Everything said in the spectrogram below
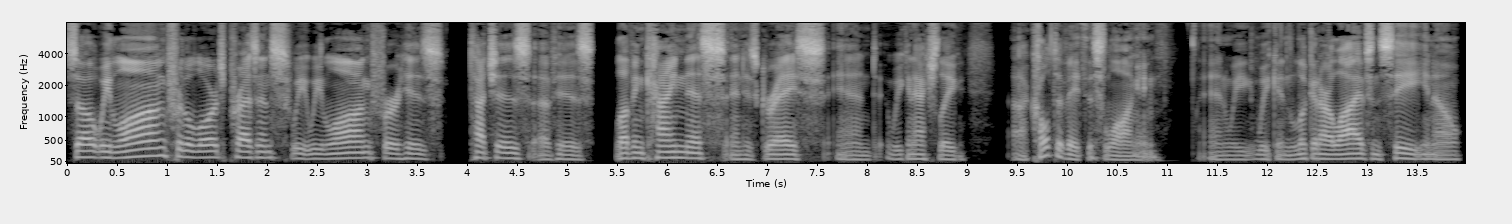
So we long for the Lord's presence. We, we long for his touches of his loving kindness and his grace. And we can actually uh, cultivate this longing. And we, we can look at our lives and see, you know,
